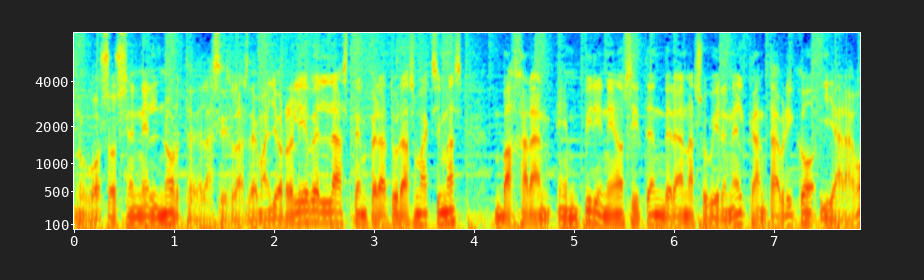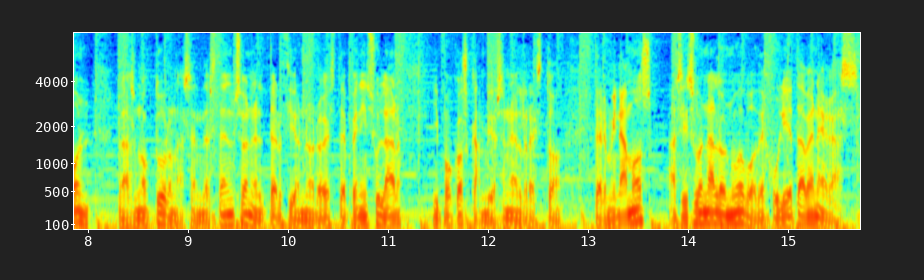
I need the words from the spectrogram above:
nubosos en el norte de las islas de mayor relieve. Las temperaturas máximas bajarán en Pirineos y tenderán a subir en el Cantábrico y Aragón. Las nocturnas en descenso en el tercio noroeste peninsular y pocos cambios en el resto. Terminamos, así suena lo nuevo de Julieta Venegas.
